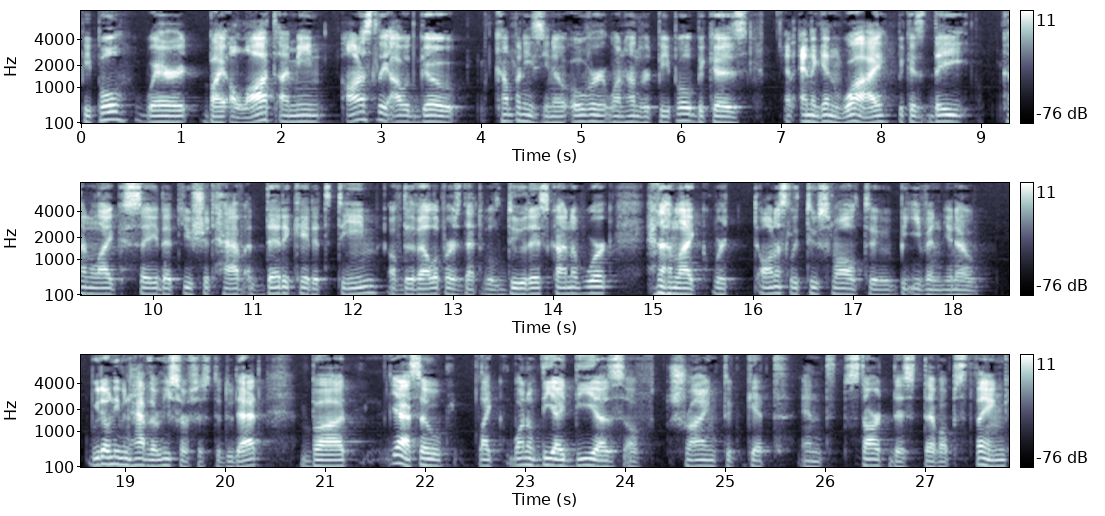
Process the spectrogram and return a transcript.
people where by a lot, I mean, honestly, I would go companies, you know, over 100 people because, and, and again, why? Because they kind of like say that you should have a dedicated team of developers that will do this kind of work. And I'm like, we're honestly too small to be even, you know, we don't even have the resources to do that. But yeah, so like one of the ideas of trying to get and start this DevOps thing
